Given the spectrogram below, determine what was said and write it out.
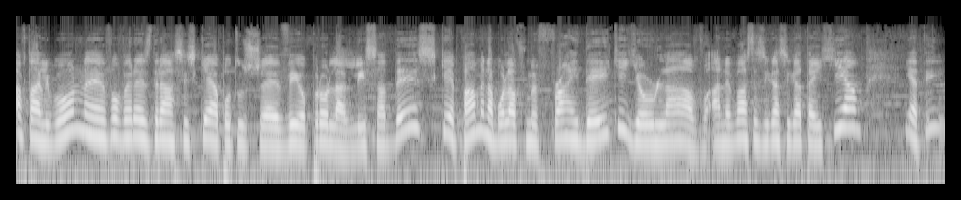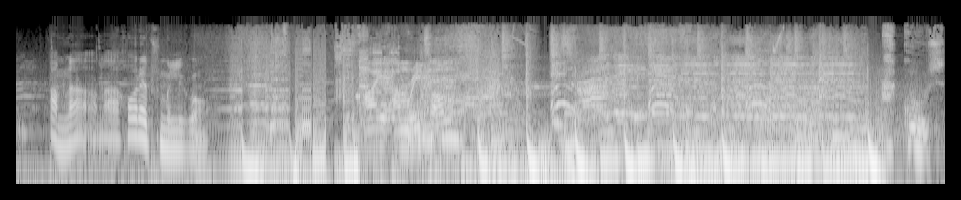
Αυτά λοιπόν, φοβερές δράσεις και από τους δύο προλαλήσαντες. Και πάμε να απολαύσουμε Friday και Your Love. Ανεβάστε σιγά σιγά τα ηχεία, γιατί πάμε να, να χορέψουμε λίγο. Hi, I'm Riton. Ακούς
